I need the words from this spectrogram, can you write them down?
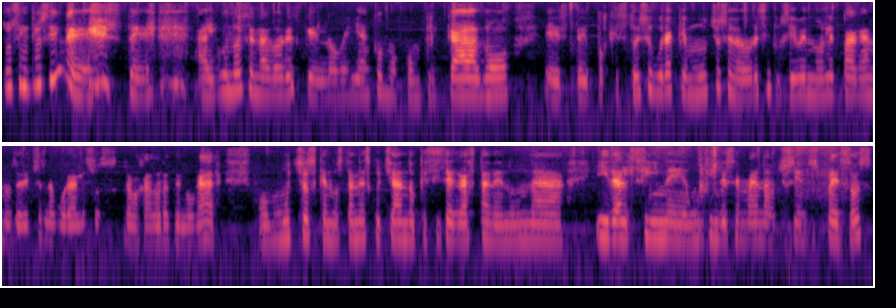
pues, inclusive este algunos senadores que lo veían como complicado, este, porque estoy segura que muchos senadores inclusive no le pagan los derechos laborales a sus trabajadoras del hogar, o muchos que nos están escuchando que sí se gastan en una ida al cine un fin de semana 800 pesos,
